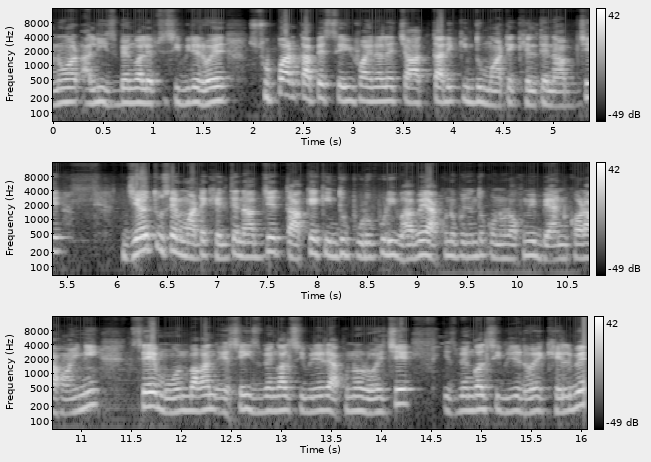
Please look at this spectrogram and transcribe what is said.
আনোয়ার আলী ইস্টবেঙ্গল এফসি শিবিরের হয়ে সুপার কাপের সেমিফাইনালে চার তারিখ কিন্তু মাঠে খেলতে নামছে। যেহেতু সে মাঠে খেলতে নামছে, তাকে কিন্তু পুরোপুরিভাবে এখনও পর্যন্ত কোনো রকমই ব্যান করা হয়নি। সে মোহনবাগান এসে ইস্টবেঙ্গল শিবিরের এখনও রয়েছে। ইস্টবেঙ্গল শিবিরের হয়ে খেলবে।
